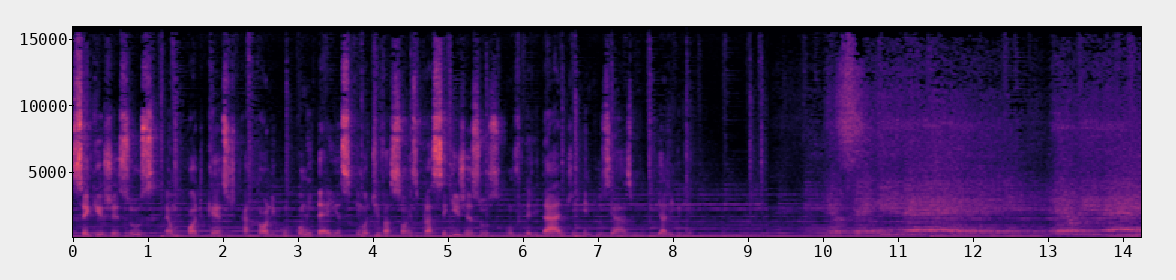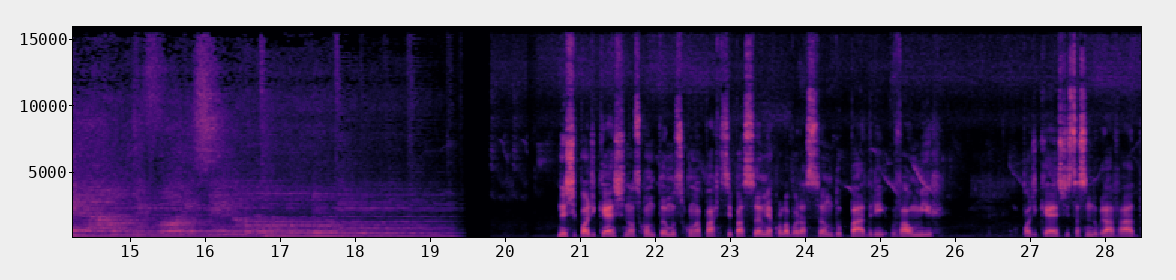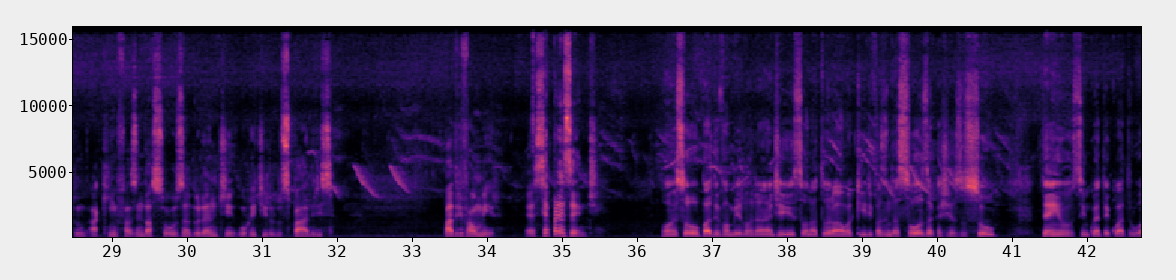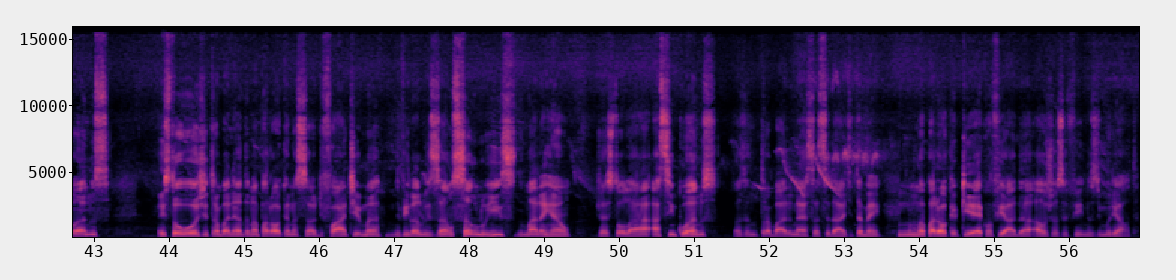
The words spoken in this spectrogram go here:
Seguir Jesus é um podcast católico com ideias e motivações para seguir Jesus com fidelidade, entusiasmo e alegria. Eu seguirei, eu irei for o Senhor. Neste podcast, nós contamos com a participação e a colaboração do Padre Valmir podcast está sendo gravado aqui em Fazenda Souza durante o Retiro dos Padres. Padre Valmir, é, se apresente. Bom, eu sou o Padre Valmir Lorandi, sou natural aqui de Fazenda Souza, Caxias do Sul, tenho 54 anos, estou hoje trabalhando na paróquia Nacional de Fátima, Vila Luizão, São Luís do Maranhão. Já estou lá há cinco anos, fazendo trabalho nessa cidade também, numa paróquia que é confiada aos Josefinos de Murialda.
